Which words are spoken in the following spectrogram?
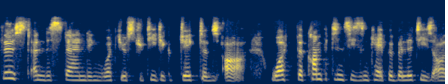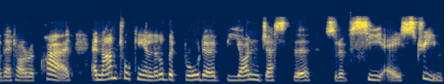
first understanding what your strategic objectives are, what the competencies and capabilities are that are required. And I'm talking a little bit broader beyond just the sort of CA stream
